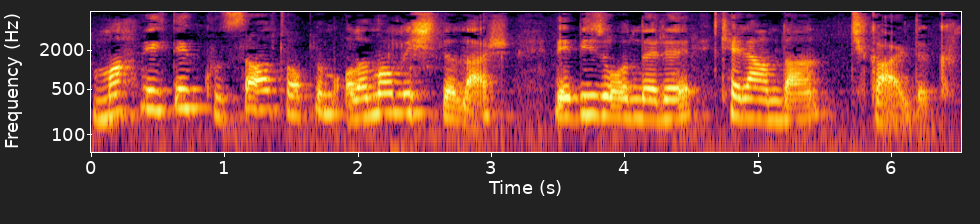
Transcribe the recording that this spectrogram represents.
Mahvekte kutsal toplum olamamıştılar ve biz onları kelamdan çıkardık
